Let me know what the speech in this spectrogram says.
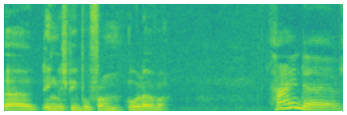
uh, English people from all over. Kind of.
